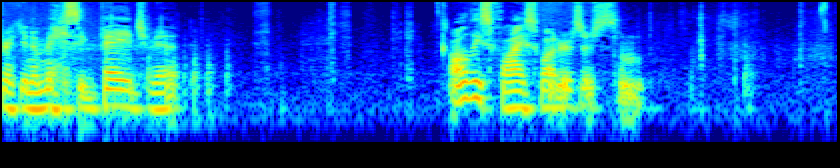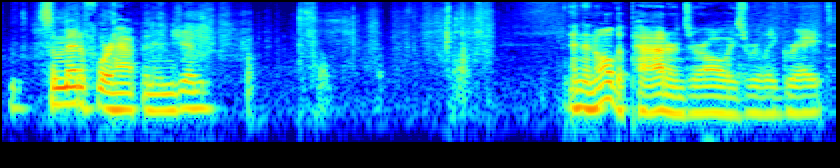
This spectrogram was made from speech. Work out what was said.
freaking amazing page man. All these fly swatters are some some metaphor happening jim. And then all the patterns are always really great.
